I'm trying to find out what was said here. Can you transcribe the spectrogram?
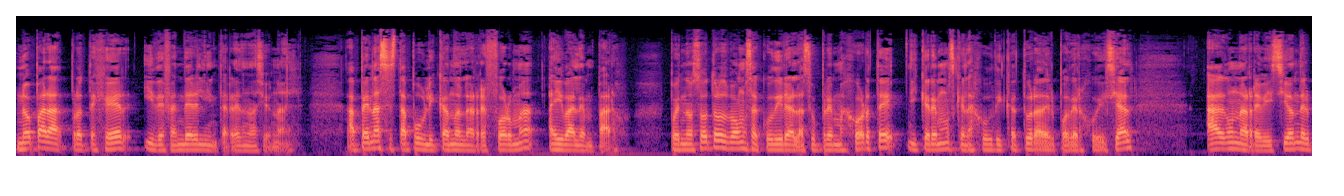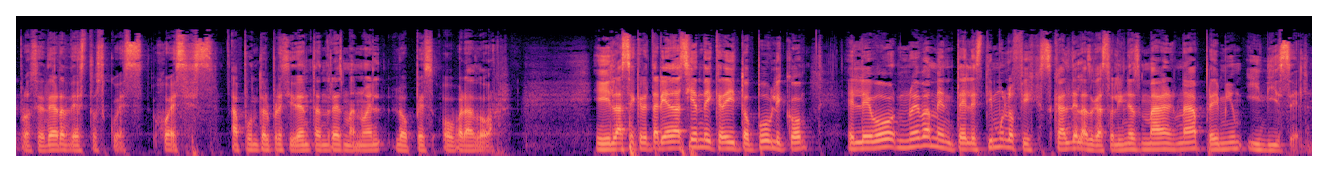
no para proteger y defender el interés nacional. Apenas se está publicando la reforma, ahí va el amparo pues nosotros vamos a acudir a la Suprema Corte y queremos que la Judicatura del Poder Judicial haga una revisión del proceder de estos jueces, apuntó el presidente Andrés Manuel López Obrador. Y la Secretaría de Hacienda y Crédito Público elevó nuevamente el estímulo fiscal de las gasolinas Magna, Premium y Diesel.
